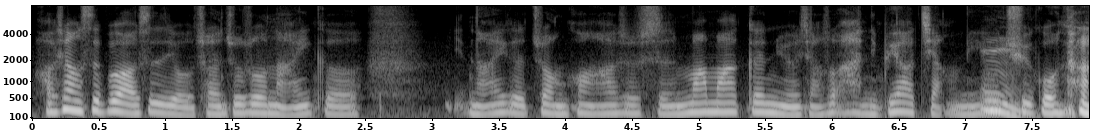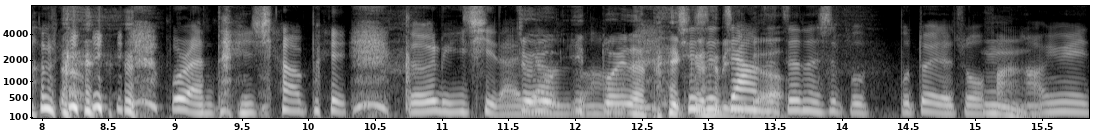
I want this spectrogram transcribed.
好像是不知道是有传出说哪一个。哪一个状况？他就是妈妈跟女儿讲说：“啊，你不要讲你有去过哪里，嗯、不然等一下被隔离起来。”就有一堆的被隔离。其实这样子真的是不不对的做法哈，嗯、因为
